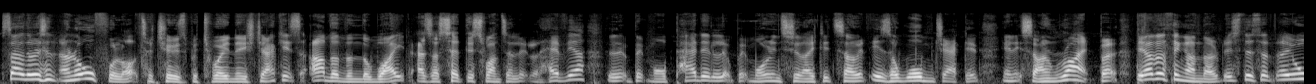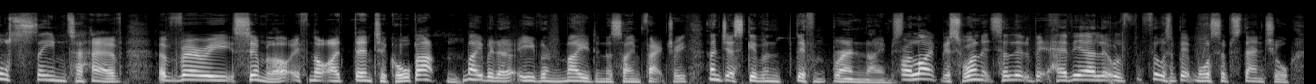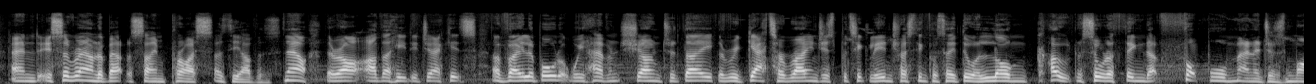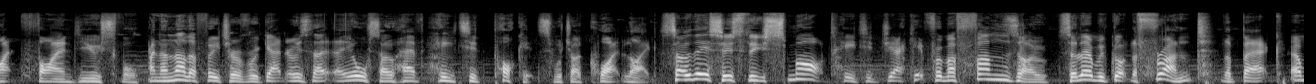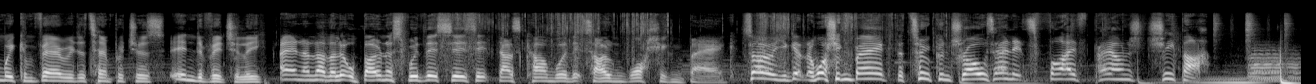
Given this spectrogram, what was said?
So there isn't an awful lot to choose between these jackets other than the weight. As I said, this one's a little heavier, a little bit more padded, a little bit more insulated. So it is a warm jacket in its own right. But the other thing I noticed is that they all seem to have a very similar, if not identical button. Maybe they're even made in the same factory and just given different brand names. I like this one. It's a little bit heavier, a little feels a bit more substantial and it's around about the same price as the others. Now, there are other other heated jackets available that we haven't shown today. The regatta range is particularly interesting because they do a long coat, the sort of thing that football managers might find useful. And another feature of regatta is that they also have heated pockets, which I quite like. So this is the smart heated jacket from Afunzo. So there we've got the front, the back, and we can vary the temperatures individually. And another little bonus with this is it does come with its own washing bag. So you get the washing bag, the two controls, and it's five pounds cheaper.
